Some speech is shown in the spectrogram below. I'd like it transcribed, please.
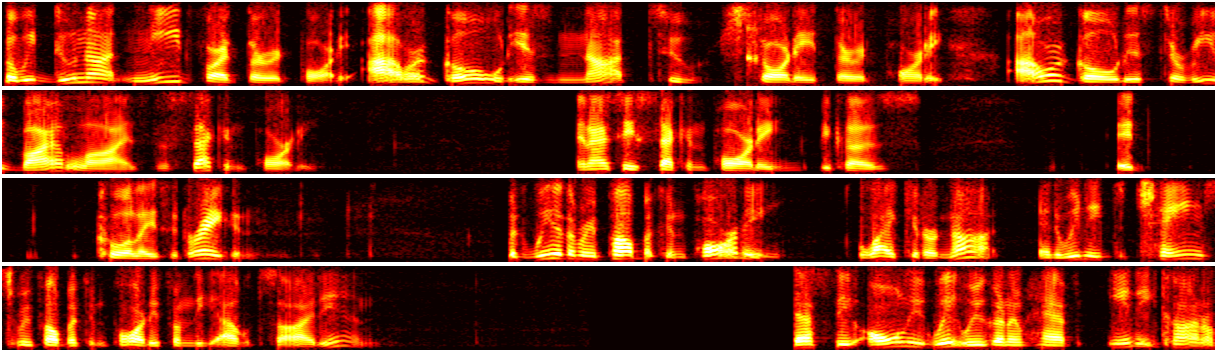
So we do not need for a third party. Our goal is not to start a third party. Our goal is to revitalize the second party. And I say second party because it correlates with Reagan. But we are the Republican Party, like it or not, and we need to change the Republican Party from the outside in. That's the only way we're going to have any kind of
